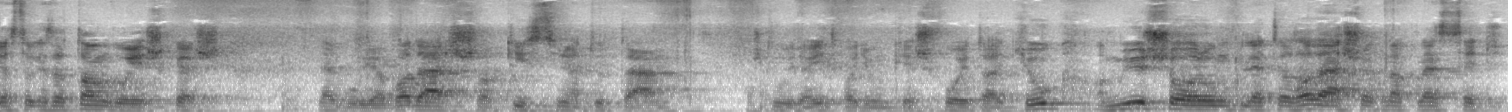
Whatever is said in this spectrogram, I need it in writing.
Sziasztok, ez a Tango és Kes legújabb adása, kis szünet után most újra itt vagyunk és folytatjuk. A műsorunk, illetve az adásoknak lesz egy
